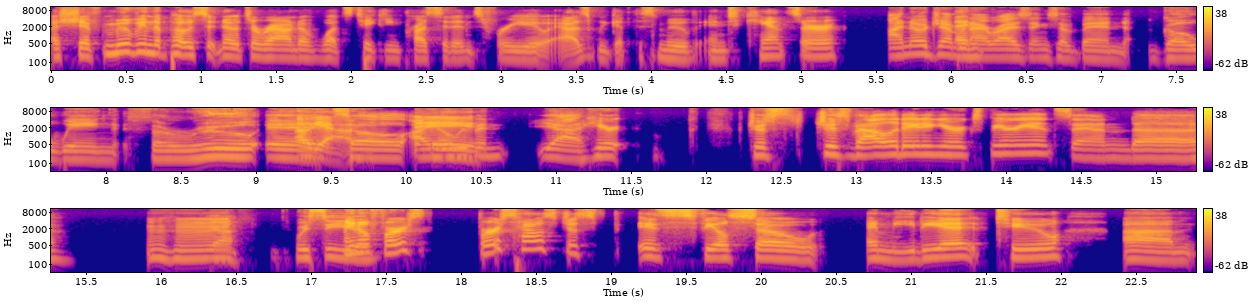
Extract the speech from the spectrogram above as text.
a shift, moving the post it notes around of what's taking precedence for you as we get this move into Cancer. I know Gemini risings have been going through it. Oh, yeah. So I know we've been yeah, here just just validating your experience and uh mm-hmm. Yeah, we see you. you know first first house just is feels so immediate too um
